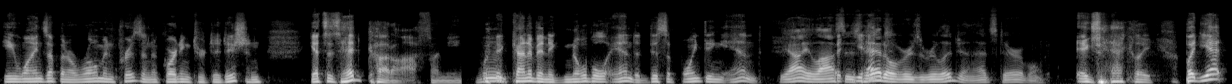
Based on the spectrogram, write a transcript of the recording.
he winds up in a Roman prison, according to tradition, gets his head cut off. I mean, what hmm. kind of an ignoble end, a disappointing end. Yeah, he lost But his yet- head over his religion. That's terrible. Exactly. But yet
